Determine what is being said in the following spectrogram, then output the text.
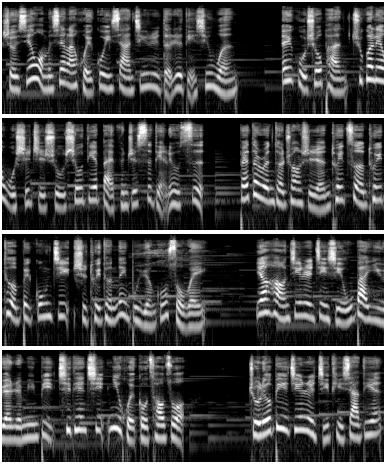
首先，我们先来回顾一下今日的热点新闻。A 股收盘，区块链五十指数收跌百分之四点六四。Betterment 创始人推测推特被攻击是推特内部员工所为。央行今日进行五百亿元人民币七天期逆回购操作。主流币今日集体下跌。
